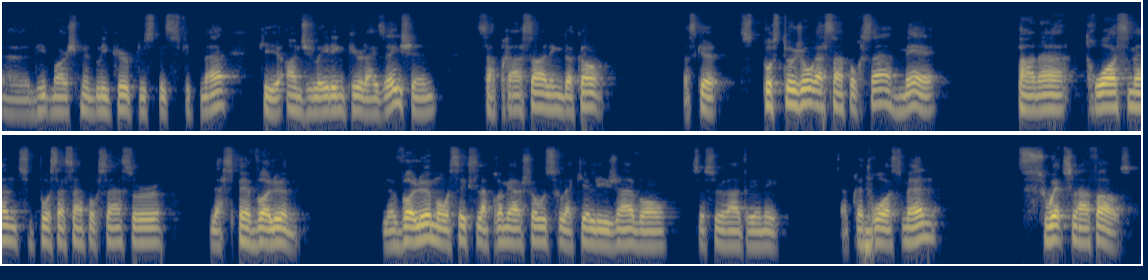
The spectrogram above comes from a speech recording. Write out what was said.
euh, Deep Marsh Midbleaker plus spécifiquement, qui est Undulating Periodization, ça prend ça en ligne de compte. Parce que tu te pousses toujours à 100% mais pendant trois semaines, tu te pousses à 100% sur l'aspect volume. Le volume, on sait que c'est la première chose sur laquelle les gens vont se surentraîner. Après mm. trois semaines, tu switches l'emphase.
